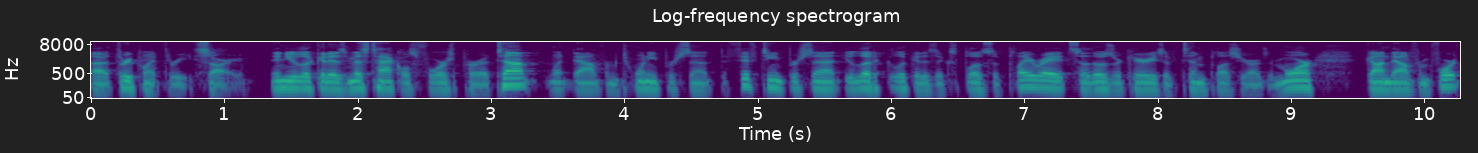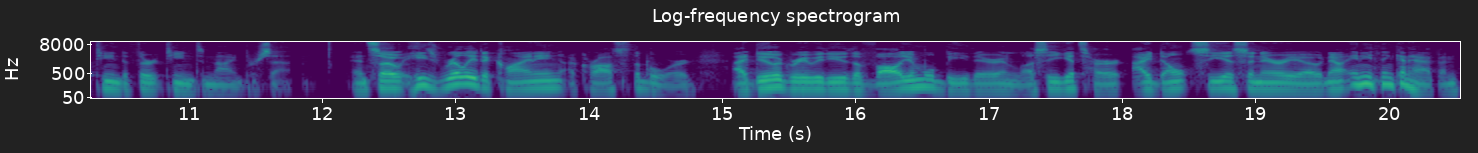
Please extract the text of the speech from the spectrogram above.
uh, 3.3, sorry. Then you look at his missed tackles forced per attempt, went down from 20% to 15%. You look, look at his explosive play rate, so those are carries of 10 plus yards or more, gone down from 14 to 13 to 9%. And so he's really declining across the board. I do agree with you. The volume will be there unless he gets hurt. I don't see a scenario. Now, anything can happen,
